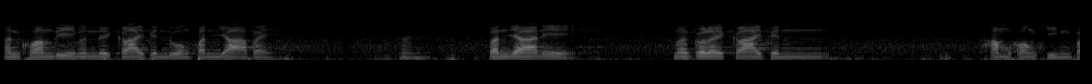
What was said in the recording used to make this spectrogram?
อันความดีมันเลยกลายเป็นดวงปัญญาไป ปัญญานี่ มันก็เลยกลายเป็นธรรมของจริงไป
